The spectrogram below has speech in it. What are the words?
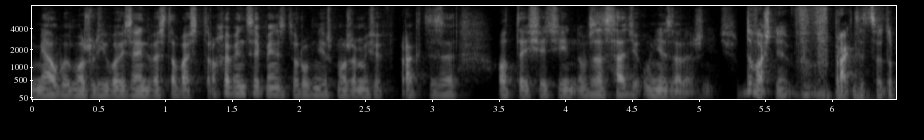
miałby możliwość zainwestować trochę więcej pieniędzy, to również możemy się w praktyce od tej sieci no, w zasadzie uniezależnić. No właśnie, w, w praktyce to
